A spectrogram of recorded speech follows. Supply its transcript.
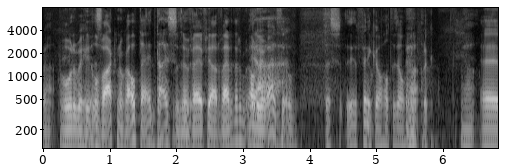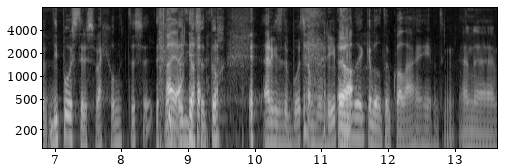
Ja, horen we heel is- vaak nog altijd. dat is- we zijn vijf jaar verder. Ja. ja, Dat is, dat vind ik nog altijd ongelooflijk. ja. Eh, die poster is weg ondertussen. Ah, ja. ik denk dat ze toch ergens de boodschap begrepen Ja. hadden. Ik heb dat ook wel aangegeven toen. En, ehm,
